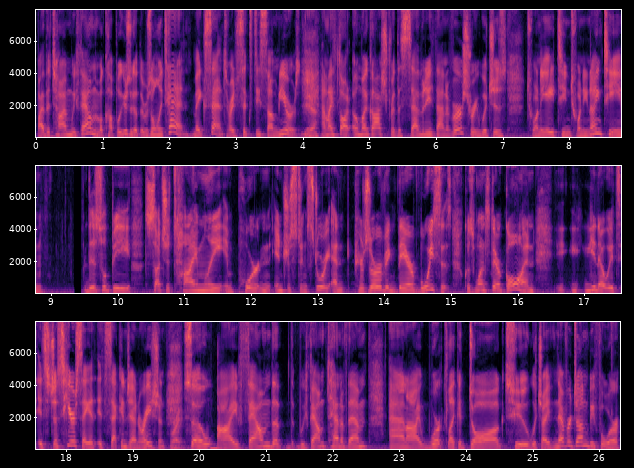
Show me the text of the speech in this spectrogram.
By the time we found them a couple years ago, there was only 10. Makes sense, right? 60 some years. Yeah. And I thought, oh my gosh, for the 70th anniversary, which is 2018, 2019, this will be such a timely, important, interesting story, and preserving their voices because once they're gone, you know, it's it's just hearsay. It's second generation. Right. So I found the we found ten of them, and I worked like a dog to which I'd never done before,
